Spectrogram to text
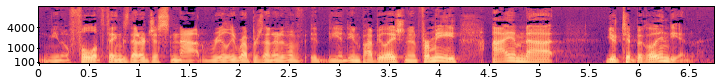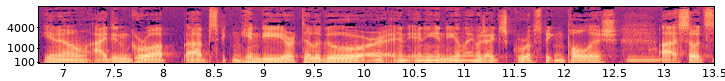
you know, full of things that are just not really representative of the Indian population. And for me, I am not your typical Indian. You know, I didn't grow up uh, speaking Hindi or Telugu or any, any, Indian language. I just grew up speaking Polish. Mm-hmm. Uh, so it's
